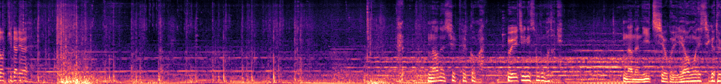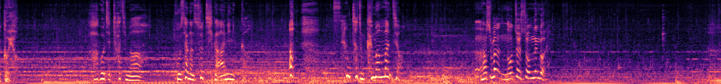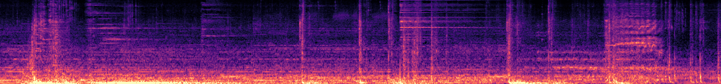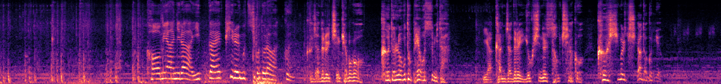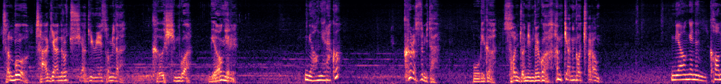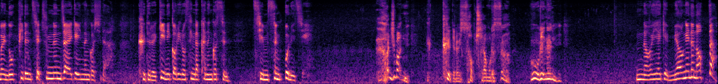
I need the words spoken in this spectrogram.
더 기다려야 해. 나는 실패했건만 외지인이 성공하다니. 나는 이 지역을 영원히 새겨둘 거요. 아버지 타지 마. 부상은 수치가 아니니까. 아, 상처 좀 그만 만져. 하지만 어쩔 수 없는 걸. 검이 아니라 입가에 피를 묻히고 돌아왔군. 그자들을 지켜보고 그들로부터 배웠습니다. 약한 자들의 육신을 섭취하고 그 힘을 취하더군요. 전부 자기 안으로 취하기 위해서입니다. 그 힘과 명예를 명예라고? 그렇습니다. 우리가 선조님들과 함께하는 것처럼 명예는 검을 높이 든 채 죽는 자에게 있는 것이다. 그들을 끼니거리로 생각하는 것은 짐승뿐이지. 하지만 그들을 섭취함으로써 우리는 너희에게 명예는 없다.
